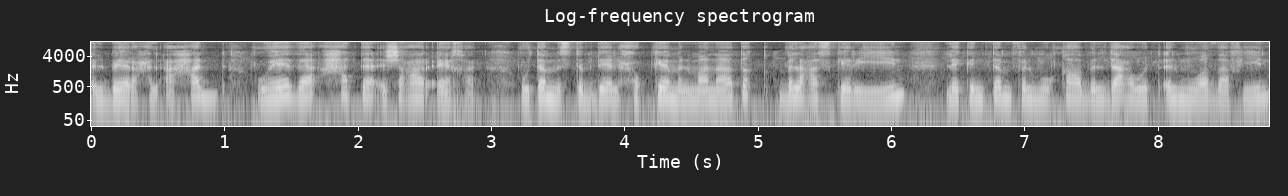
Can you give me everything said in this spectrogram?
البارح الأحد وهذا حتى إشعار آخر. وتم استبدال حكام المناطق بالعسكريين لكن تم في المقابل دعوة الموظفين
